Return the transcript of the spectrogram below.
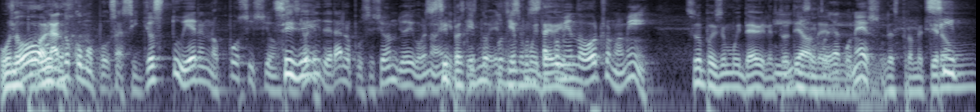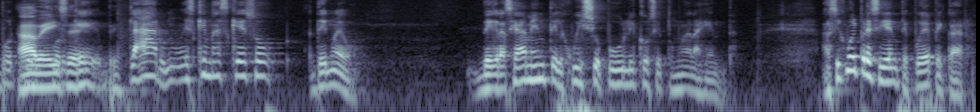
yo hablando como, o sea, si yo estuviera en la oposición, si yo liderara la oposición, yo digo, bueno, el, tiempo, el tiempo se está comiendo a otro, no a mí. Es una posición muy débil. Entonces, y, se juega con eso. Les prometieron A, B y C. Claro, no, es que más que eso, de nuevo, desgraciadamente el juicio público se toma a la agenda. Así como el presidente puede pecar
